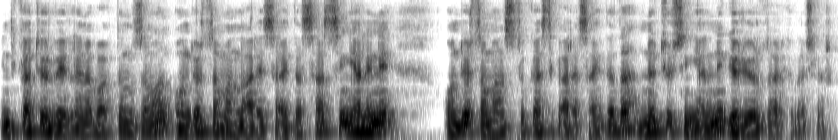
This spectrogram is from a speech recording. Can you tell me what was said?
İndikatör verilerine baktığımız zaman 14 zamanlı RSI'da sat sinyalini 14 zamanlı stokastik RSI'da da nötr sinyalini görüyoruz arkadaşlar.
